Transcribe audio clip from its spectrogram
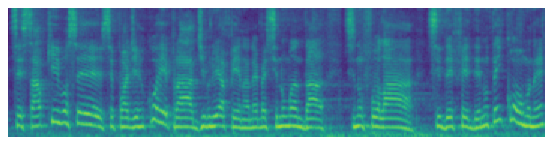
você sabe que você, você pode recorrer para diminuir a pena, né? Mas se não mandar, se não for lá se defender, não tem como, né?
